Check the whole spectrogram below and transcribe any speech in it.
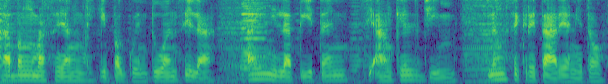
Habang masayang nakikipagkwentuhan sila, ay nilapitan si Uncle Jim ng sekretarya nito.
